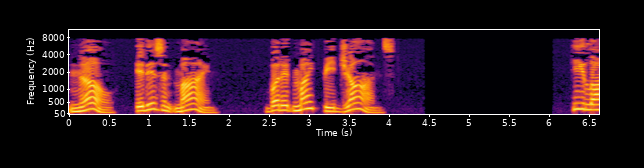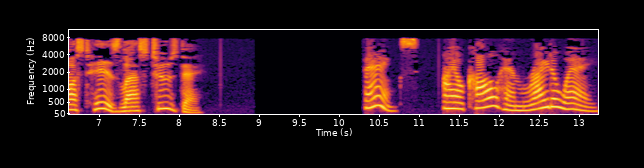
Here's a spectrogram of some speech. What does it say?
No, it isn't mine, but it might be John's. He lost his last Tuesday. Thanks. I'll call him right away.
